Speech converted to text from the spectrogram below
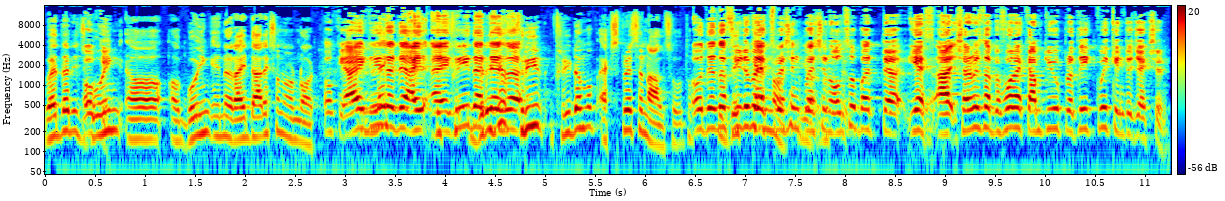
whether it's Okay. going uh, uh, going in the right direction or not. Okay, I agree Like, that I, I the agree free- that there is there's a free, freedom of expression also. Oh, there's So a freedom of expression yeah, question okay. also, but uh, yes, uh, Sharmista, before I come to you, Pratik, quick interjection.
